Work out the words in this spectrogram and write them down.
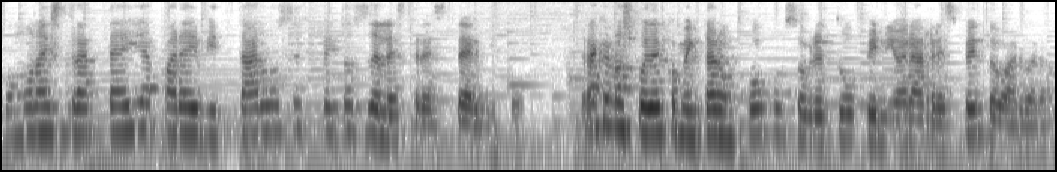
como una estrategia para evitar los efectos del estrés térmico. ¿Será que nos puede comentar un poco sobre tu opinión al respecto, Bárbara?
